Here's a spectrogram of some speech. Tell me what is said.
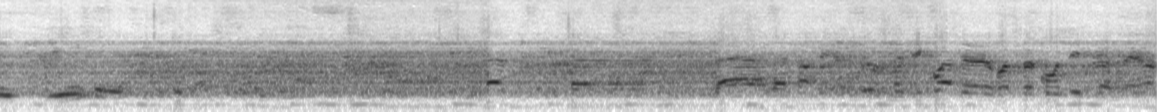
La, température, c'est quoi de votre côté de l'océan?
